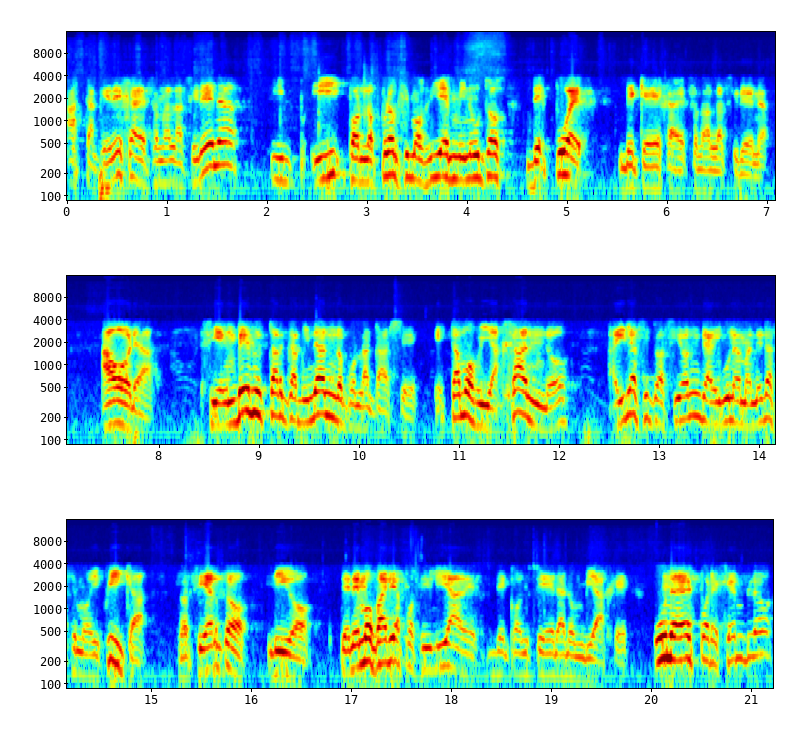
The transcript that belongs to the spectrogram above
hasta que deja de sonar la sirena y, por los próximos 10 minutos después de que deja de sonar la sirena. Ahora, si en vez de estar caminando por la calle, estamos viajando, ahí la situación de alguna manera se modifica, ¿no es cierto? Digo, tenemos varias posibilidades de considerar un viaje. Una es, por ejemplo,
